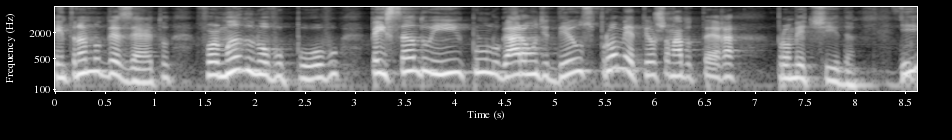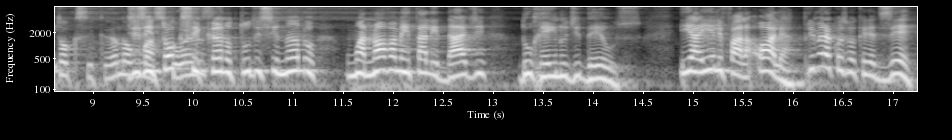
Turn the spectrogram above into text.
entrando no deserto, formando um novo povo, pensando em ir para um lugar onde Deus prometeu, chamado Terra Prometida desintoxicando algumas desintoxicando coisas. tudo, ensinando uma nova mentalidade do reino de Deus. E aí ele fala: olha, primeira coisa que eu queria dizer,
